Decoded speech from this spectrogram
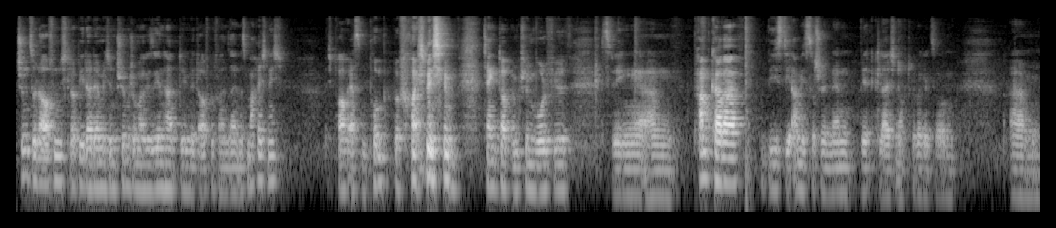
Gym zu laufen. Ich glaube, jeder, der mich im Gym schon mal gesehen hat, dem wird aufgefallen sein, das mache ich nicht. Ich brauche erst einen Pump, bevor ich mich im Tanktop im Gym wohlfühle. Deswegen ähm, Pumpcover, wie es die Amis so schön nennen, wird gleich noch drüber gezogen. Ähm,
